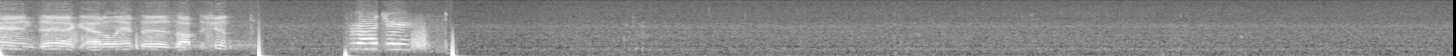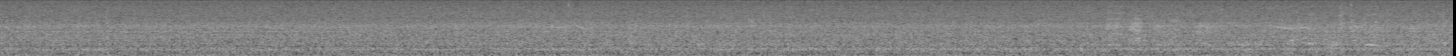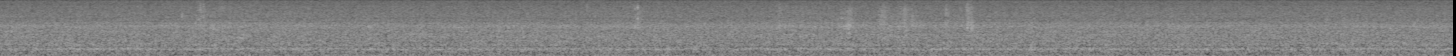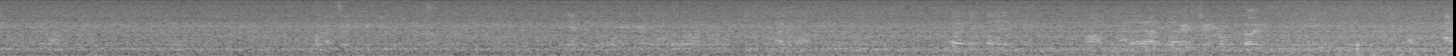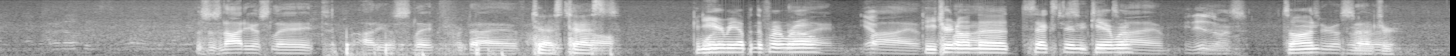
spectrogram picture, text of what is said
And deck, Atalanta is off the ship. Roger. This is an audio slate, audio slate for dive. Test, Hotel test. Can you hear me up in the front row? Yep. five, Can you turn on the Sexton camera? time It is on. It's on? Zero seven. Roger.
